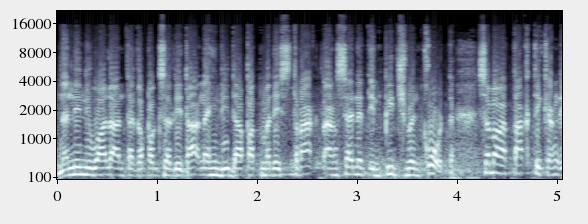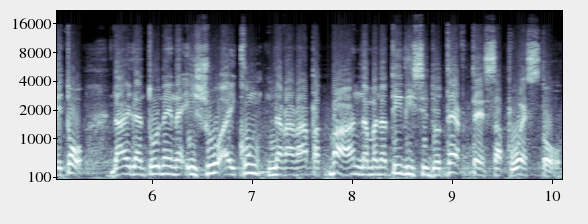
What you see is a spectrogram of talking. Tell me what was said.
Naniniwala ang tagapagsalita na hindi dapat madistract ang Senate Impeachment Court sa mga taktikang ito dahil ang tunay na issue ay kung nararapat ba na manatili si Duterte sa pwesto.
